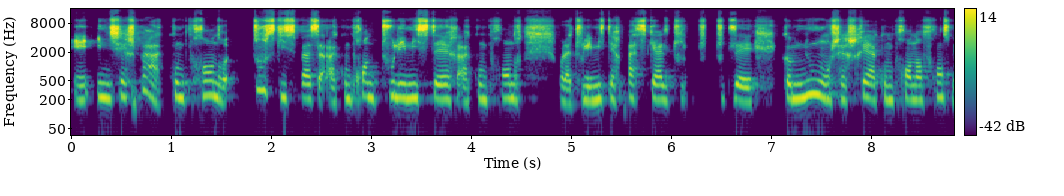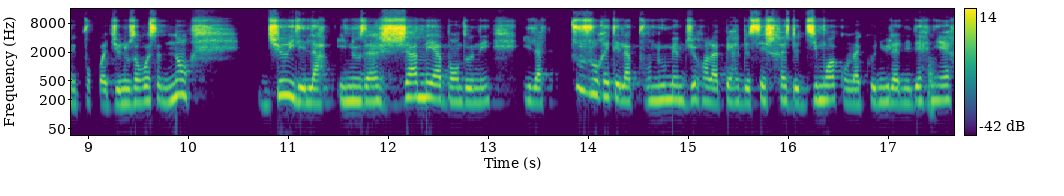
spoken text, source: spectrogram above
Et ils ne cherchent pas à comprendre tout ce qui se passe, à comprendre tous les mystères, à comprendre voilà tous les mystères pascal, toutes les comme nous on chercherait à comprendre en France. Mais pourquoi Dieu nous envoie ça? Non, Dieu, il est là. Il nous a jamais abandonnés. Il a toujours été là pour nous, même durant la période de sécheresse de dix mois qu'on a connue l'année dernière,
